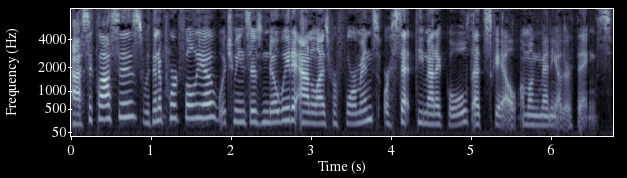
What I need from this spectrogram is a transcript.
asset classes within a portfolio, which means there's no way to analyze performance or set thematic goals at scale, among many other things.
